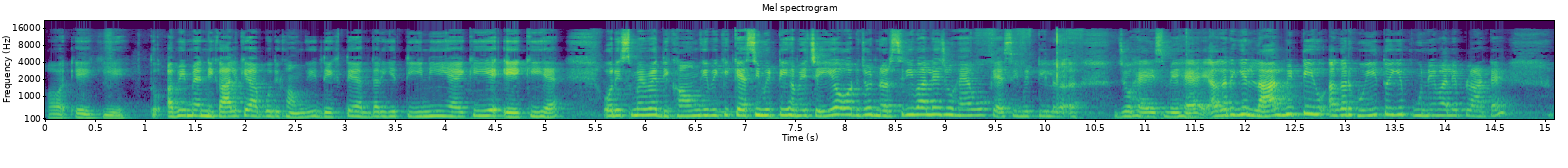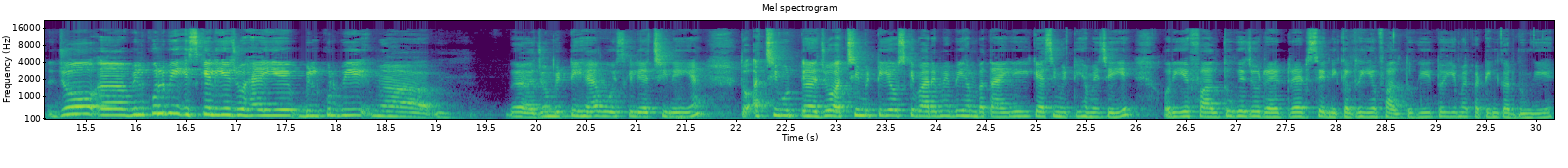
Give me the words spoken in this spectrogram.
और एक ये। तो अभी मैं निकाल के आपको दिखाऊँगी, देखते हैं अंदर ये तीन ही है कि ये एक ही है। और इसमें मैं दिखाऊँगी भी कि कैसी मिट्टी हमें चाहिए और जो नर्सरी वाले जो हैं, वो कैसी मिट्टी जो है इसमें है। अगर ये लाल मिट्टी अगर हुई तो ये पुणे वाले प्लांट हैं, जो बिल्कुल भी इसके लिए जो है, ये बिल्कुल भी जो मिट्टी है, वो इसके लिए अच्छी नहीं है। तो अच्छी जो अच्छी मिट्टी है, उसके बारे में भी हम बताएँगे कि कैसी मिट्टी हमें चाहिए। और ये फालतू के जो रेड रेड से निकल रही है, फालतू की तो ये मैं कटिंग कर दूँगी ये।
